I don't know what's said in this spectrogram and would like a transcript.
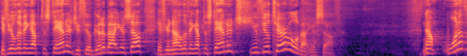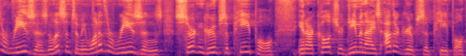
If you're living up to standards, you feel good about yourself. If you're not living up to standards, you feel terrible about yourself. Now, one of the reasons, and listen to me, one of the reasons certain groups of people in our culture demonize other groups of people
